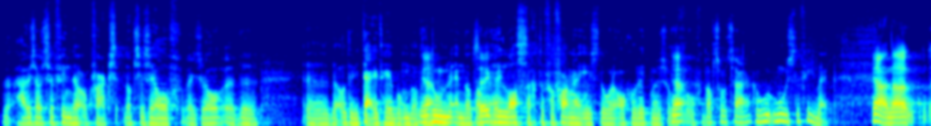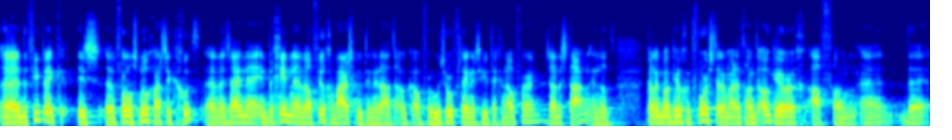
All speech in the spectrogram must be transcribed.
de, huisartsen vinden ook vaak dat ze zelf, weet je wel, de, de autoriteit hebben om dat te doen. En dat dat zeker. heel lastig te vervangen is door algoritmes of, of dat soort zaken. Hoe, hoe is de feedback? Ja, nou, de feedback is voor ons nog hartstikke goed. we zijn in het begin wel veel gewaarschuwd, inderdaad, ook over hoe zorgverleners hier tegenover zouden staan. En dat kan ik me ook heel goed voorstellen, maar dat hangt ook heel erg af van de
